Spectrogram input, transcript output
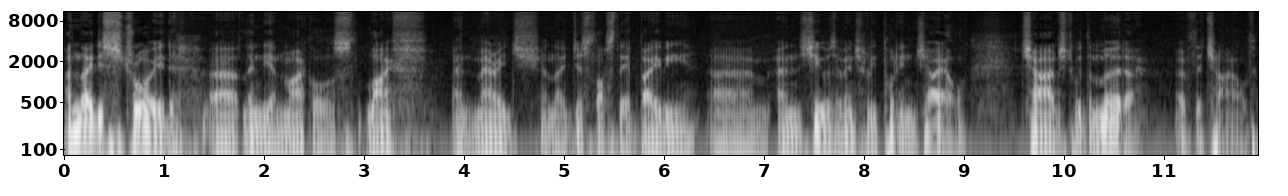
and they destroyed uh, Lindy and Michael's life and marriage, and they just lost their baby, um, and she was eventually put in jail, charged with the murder of the child.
